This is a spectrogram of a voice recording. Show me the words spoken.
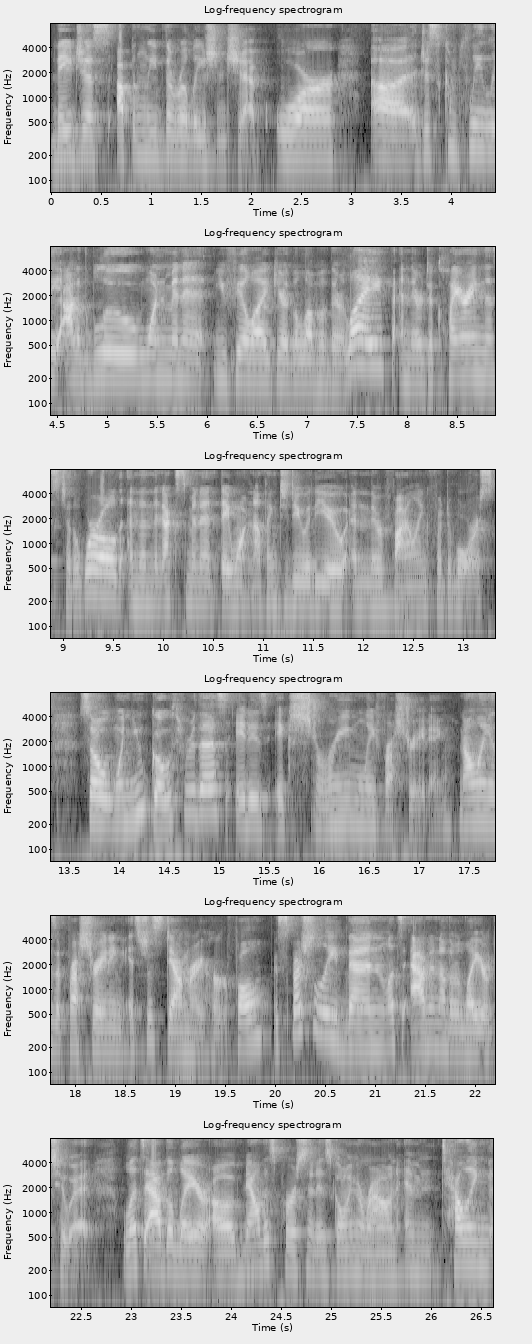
they just up and leave the relationship, or uh, just completely out of the blue, one minute you feel like you're the love of their life and they're declaring this to the world, and then the next minute they want nothing to do with you and they're filing for divorce. So when you go through this, it is extremely frustrating. Not only is it frustrating, it's just downright hurtful. Especially then, let's add another layer to it. Let's add the layer of now this person is going around and telling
